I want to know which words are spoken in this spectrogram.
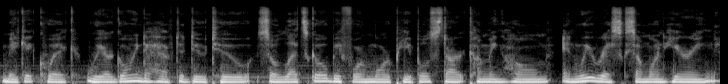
make it quick. We are going to have to do two, so let's go before more people start coming home and we risk someone hearing.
